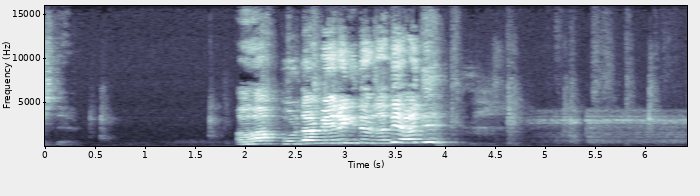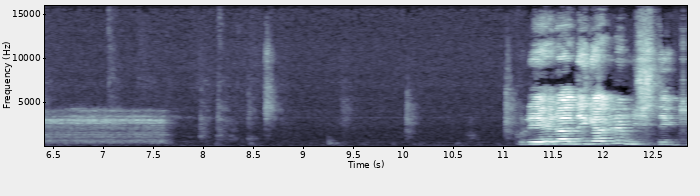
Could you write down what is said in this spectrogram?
işte. Aha buradan bir yere gidiyoruz hadi hadi. Buraya herhalde gelmemiştik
